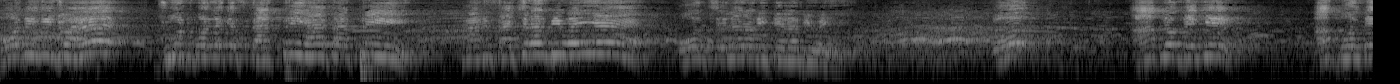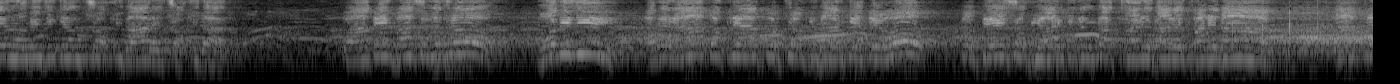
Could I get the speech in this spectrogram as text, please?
मोदी जी जो है, झूठ बोलने के फैक्ट्री है, फैक्ट्री। मैन्युफैक्चरर भी वही है होलसेलर और रिटेलर भी वही है। तो आप लोग देखिए अब बोलते हैं मोदी जी के हम चौकीदार हैं, चौकीदार। तो आप एक बात समझ लो मोदी जी, अगर आप अपने आप को चौकीदार कहते हो तो देश और बिहार की जनता थानेदार है, थानेदार। आपने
